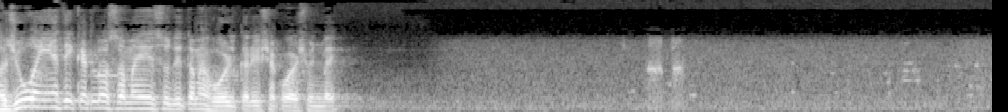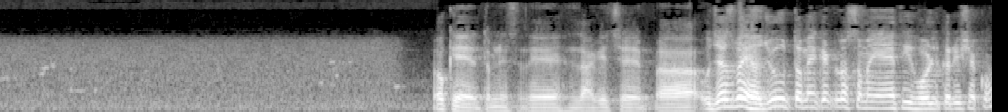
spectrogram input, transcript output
હજુ અહીંયાથી કેટલો સમય સુધી તમે હોલ્ડ કરી શકો અશ્વિનભાઈ? ઓકે તમને સાથે લાગે છે. ઉજાસભાઈ હજુ તમે કેટલો સમય અહીંયાથી હોલ્ડ કરી શકો?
